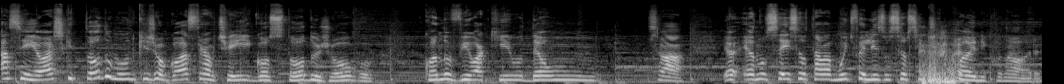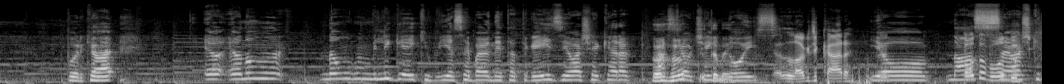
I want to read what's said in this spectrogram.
assim, eu acho que todo mundo que jogou Astral Chain e gostou do jogo, quando viu aquilo, deu um. Sei lá. Eu, eu não sei se eu tava muito feliz ou se eu senti pânico na hora. Porque eu, eu, eu não, não me liguei que ia ser Bayonetta 3 e eu achei que era Astral eu Chain também. 2. Logo de cara. E eu. Nossa, mundo. eu acho que.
